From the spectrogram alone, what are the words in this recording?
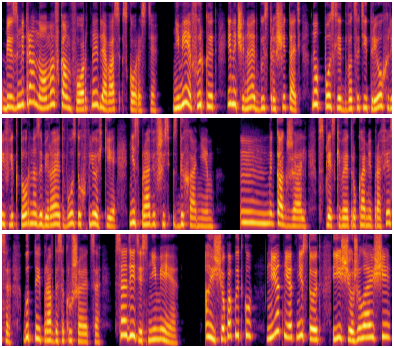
Без метронома в комфортной для вас скорости». Немея фыркает и начинает быстро считать, но после 23 рефлекторно забирает воздух в легкие, не справившись с дыханием. «Ммм, как жаль», — всплескивает руками профессор, будто и правда сокрушается. «Садитесь, немея». «А еще попытку?» «Нет-нет, не стоит. Еще желающие?»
